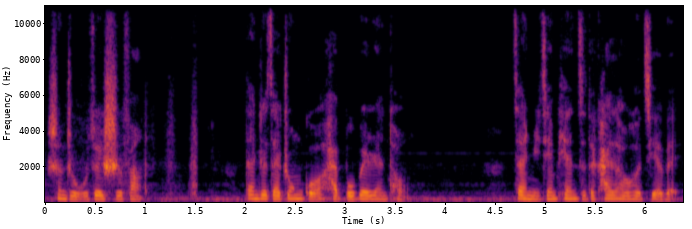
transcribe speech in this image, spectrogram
甚至无罪释放。但这在中国还不被认同。在女监片子的开头和结尾，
